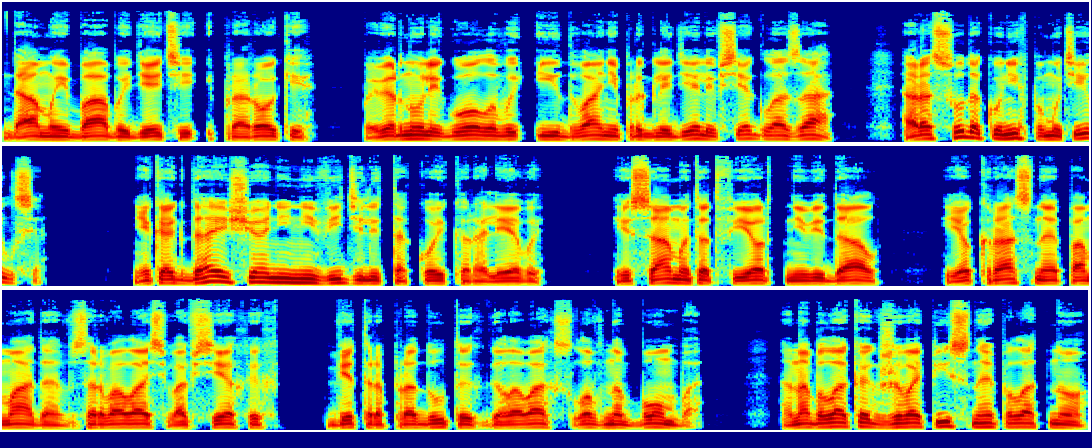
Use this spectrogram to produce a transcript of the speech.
дамы и бабы, дети и пророки повернули головы и едва не проглядели все глаза, а рассудок у них помутился. Никогда еще они не видели такой королевы. И сам этот фьорд не видал, ее красная помада взорвалась во всех их ветропродутых головах, словно бомба. Она была как живописное полотно.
